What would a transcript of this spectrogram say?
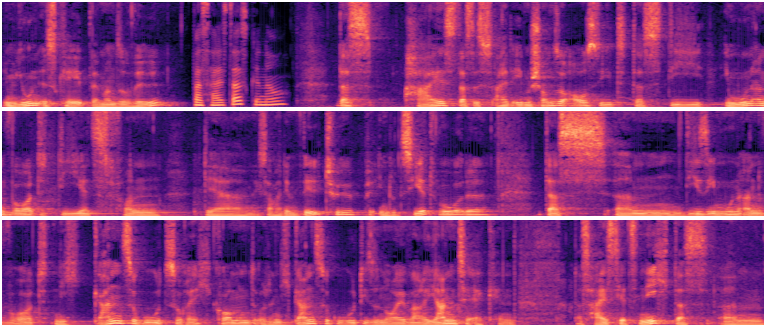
Immune Escape, wenn man so will. Was heißt das genau? Das heißt, dass es halt eben schon so aussieht, dass die Immunantwort, die jetzt von der, ich sag mal, dem Wildtyp induziert wurde, dass ähm, diese Immunantwort nicht ganz so gut zurechtkommt oder nicht ganz so gut diese neue Variante erkennt. Das heißt jetzt nicht, dass ähm,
